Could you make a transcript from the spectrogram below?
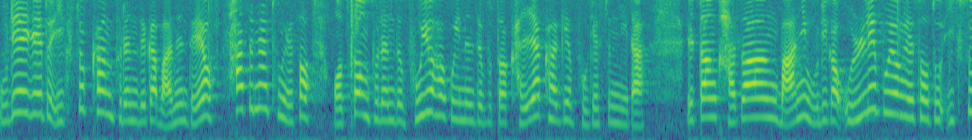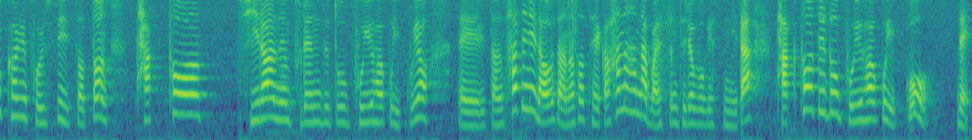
우리에게도 익숙한 브랜드가 많 은데요. 사진을 통해서 어떤 브랜드 보유하고 있는지부터 간략하게 보겠습니다. 일단 가장 많이 우리가 올리브영에서도 익숙하게 볼 수 있었던 닥터 지라는 브랜드도 보유하고 있고요. 네, 일단 사진이 나오지 않아서 제가 하나하나 말씀드려보겠습니다. 닥터지도 보유하고 있고, 네,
